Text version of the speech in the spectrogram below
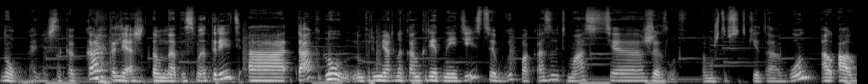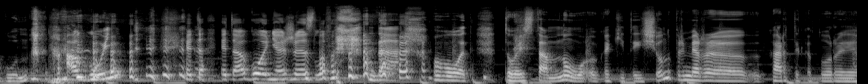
Ну, конечно, как карта ляжет, там надо смотреть. А так, ну, например, на конкретные действия будет показывать масть э, жезлов, потому что все-таки это огонь, а, огонь, огонь. Это, это агония жезлов. Да, вот. То есть там, ну, какие-то еще, например, э, карты, которые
